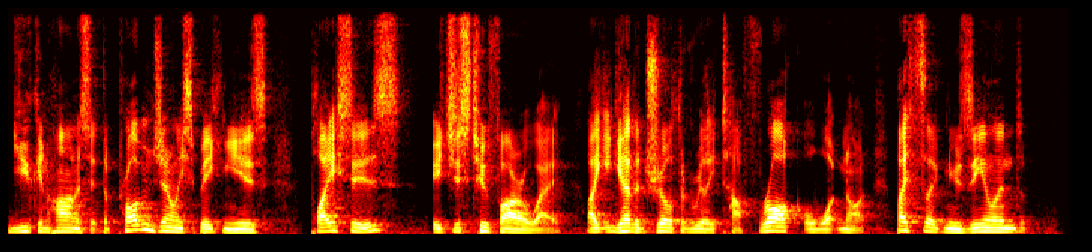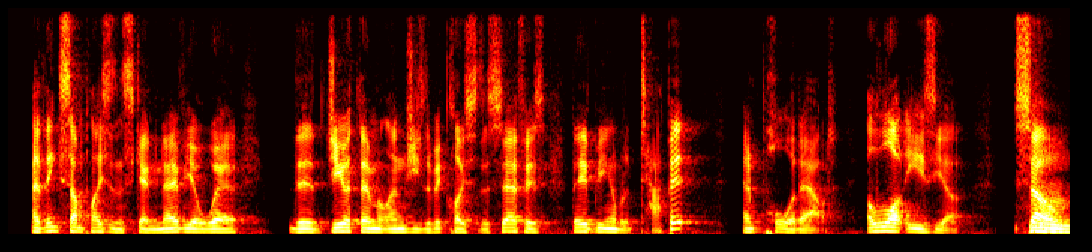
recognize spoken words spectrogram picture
you can harness it. The problem, generally speaking, is places it's just too far away. Like you have to drill through really tough rock or whatnot. Places like New Zealand, I think some places in Scandinavia where the geothermal energy is a bit closer to the surface, they've been able to tap it and pull it out a lot easier. So Hmm.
